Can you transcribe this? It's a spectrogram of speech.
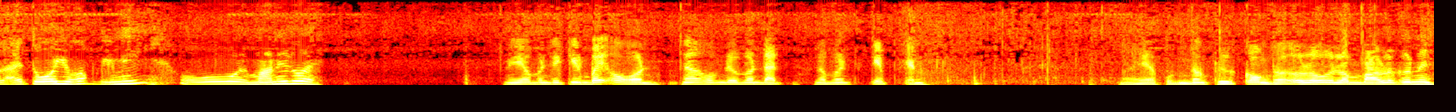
หลายตัวอยู่ครับกิ่งนี้ โอ้ยมานี่ด้วย เนี่ยมันจะกินใบอ่อนนะผมเดี๋ยวมันดัดแล้วมันเก็บกันไหนผมต้องถือกล้องเถอะเออเราลำบากแล้วก็นี่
